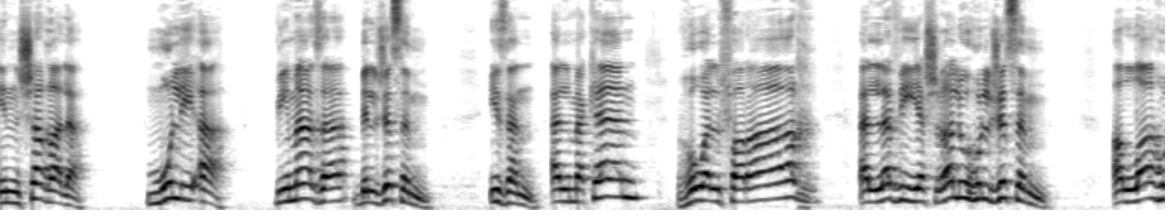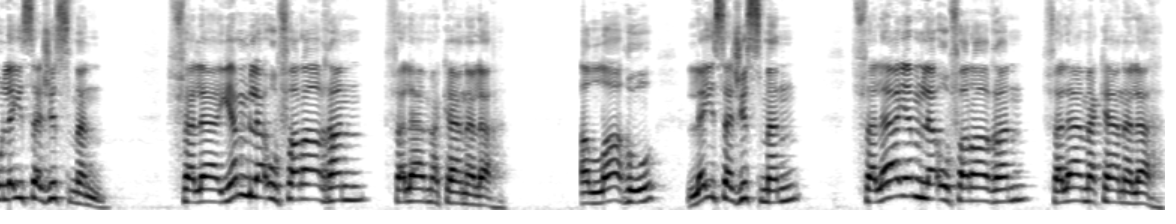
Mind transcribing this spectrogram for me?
انشغل ملئ بماذا؟ بالجسم. إذا المكان هو الفراغ الذي يشغله الجسم. الله ليس جسما فلا يملأ فراغا فلا مكان له. الله ليس جسما فلا يملأ فراغا فلا مكان له.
